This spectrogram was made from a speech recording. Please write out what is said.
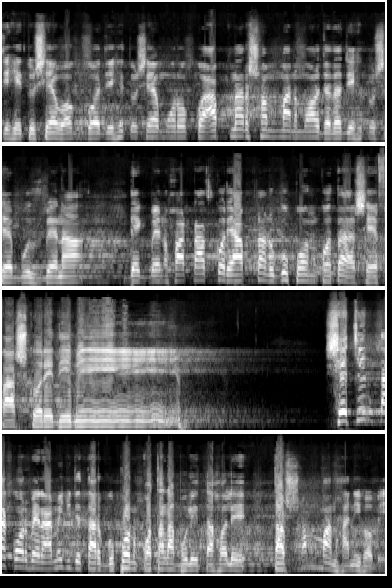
যেহেতু সে অজ্ঞ, যেহেতু সে মূর্খ, আপনার সম্মান মর্যাদা যেহেতু সে বুঝবে না, দেখবেন হঠাৎ করে আপনার গোপন কথা সে ফাঁস করে দিবে। সে চিন্তা করবেন আমি যদি তার গোপন কথাটা বলি তাহলে তার সম্মান হানি হবে।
